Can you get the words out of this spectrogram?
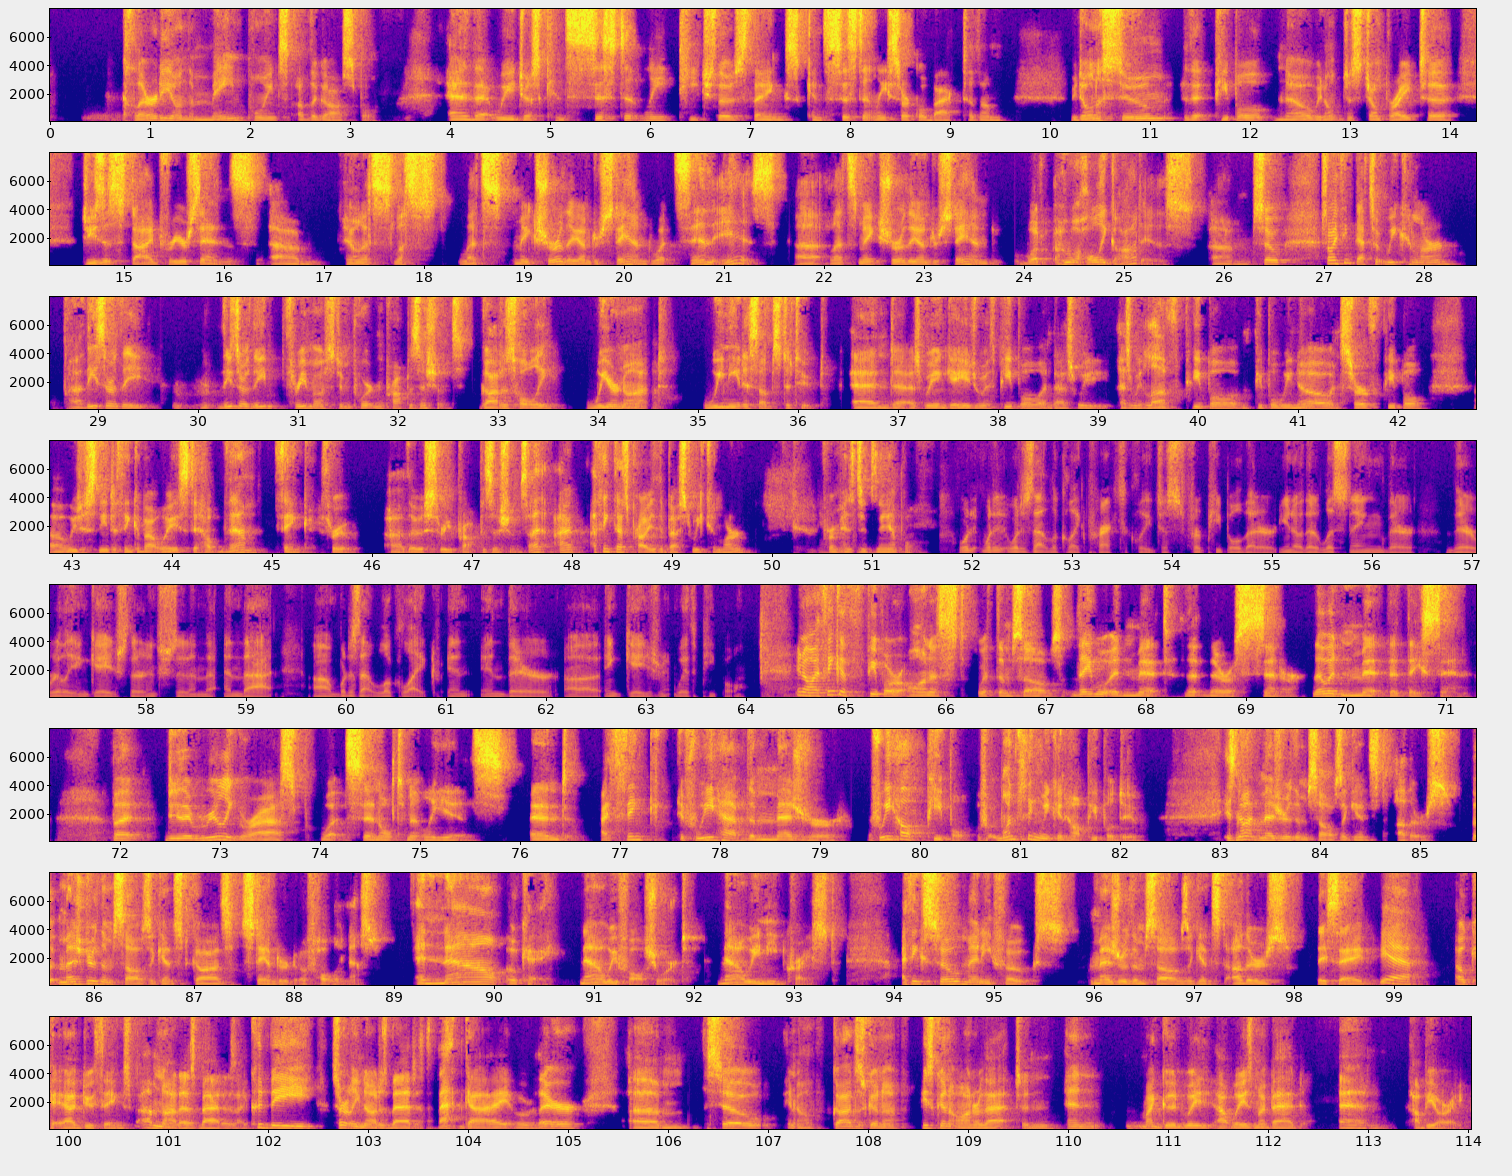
clarity on the main points of the gospel, and that we just consistently teach those things, consistently circle back to them. We don't assume that people know. We don't just jump right to Jesus died for your sins. Um, you know, let's let's let's make sure they understand what sin is. Uh, let's make sure they understand what who a holy God is. Um, so, so I think that's what we can learn. Uh, these are the these are the three most important propositions. God is holy. We are not. We need a substitute. And uh, as we engage with people, and as we as we love people and people we know and serve people, uh, we just need to think about ways to help them think through uh, those three propositions. I, I, I think that's probably the best we can learn from his example. What what what does that look like practically, just for people that are you know they're listening, they're they're really engaged they're interested in that and that uh, what does that look like in in their uh, engagement with people? You know i think if people are honest with themselves they will admit that they're a sinner. They'll admit that they sin. But do they really grasp what sin ultimately is? And i think if we have the measure if we help people one thing we can help people do is not measure themselves against others, but measure themselves against God's standard of holiness. And now, okay, now we fall short. Now we need Christ. I think so many folks measure themselves against others. They say, yeah, okay, I do things. I'm not as bad as I could be. Certainly not as bad as that guy over there. Um, so you know, God's gonna He's gonna honor that, and and my good way outweighs my bad, and I'll be all right.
